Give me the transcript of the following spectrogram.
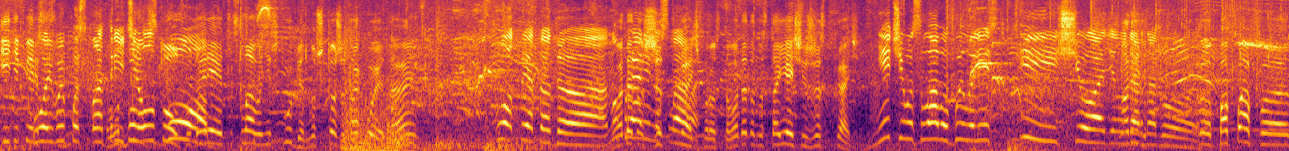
И теперь Ой, вы посмотрите, лбом лбом! ударяется Слава Нескубин. Ну что же такое-то, а? Вот это да! Ну вот это правильно, Слава. жесткач просто. Вот это настоящий жесткач. Нечего Слава было лезть. И еще один удар Смотрите, ногой. Э, Попав э,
